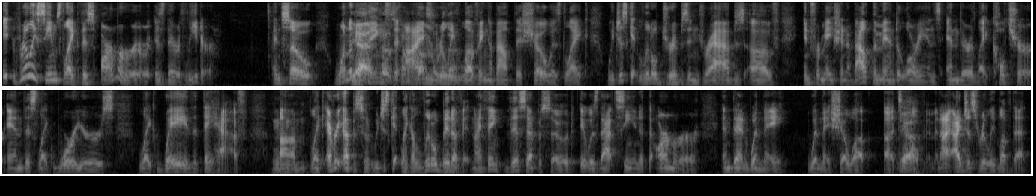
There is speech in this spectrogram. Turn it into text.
it really seems like this armorer is their leader. And so one of Yeah, the things that I'm like really that. loving about this show is like we just get little dribs and drabs of information about the Mandalorians and their like culture and this like warriors like way that they have. Mm-hmm. Um, like every episode, we just get like a little bit of it, and I think this episode it was that scene at the armorer, and then when they when they show up uh, to Yeah. help him, and I, I just really love that.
